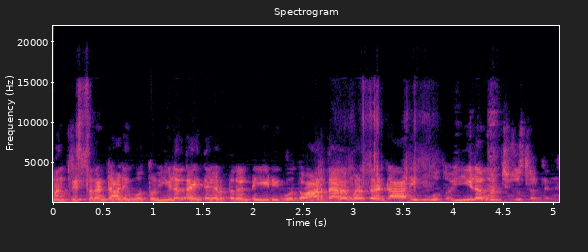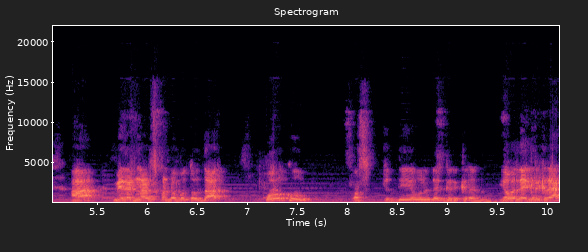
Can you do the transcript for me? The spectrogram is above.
మంత్రిస్తారంటే ఆడిపోతావు ఈడ తైతే కడతారంటే ఈడికి పోతావు ఆడదారం పెడతారంటే ఆడికి పోతావు ఈడ మంచి చూస్తారంటే ఆ? మెదక్ నడుచుకుంటూ పోతావు దా. పోకు. ఫస్ట్ దేవుని దగ్గరికి రా నువ్వు. ఎవరి దగ్గరికి రా?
